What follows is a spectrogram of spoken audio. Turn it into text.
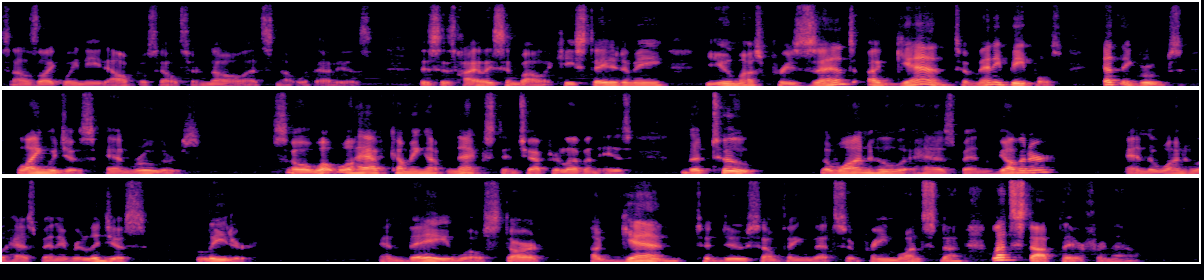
Sounds like we need Alka Seltzer. No, that's not what that is. This is highly symbolic. He stated to me, You must present again to many peoples, ethnic groups, languages, and rulers. So, what we'll have coming up next in chapter 11 is the two the one who has been governor and the one who has been a religious leader. And they will start again to do something that Supreme once done. Let's stop there for now.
